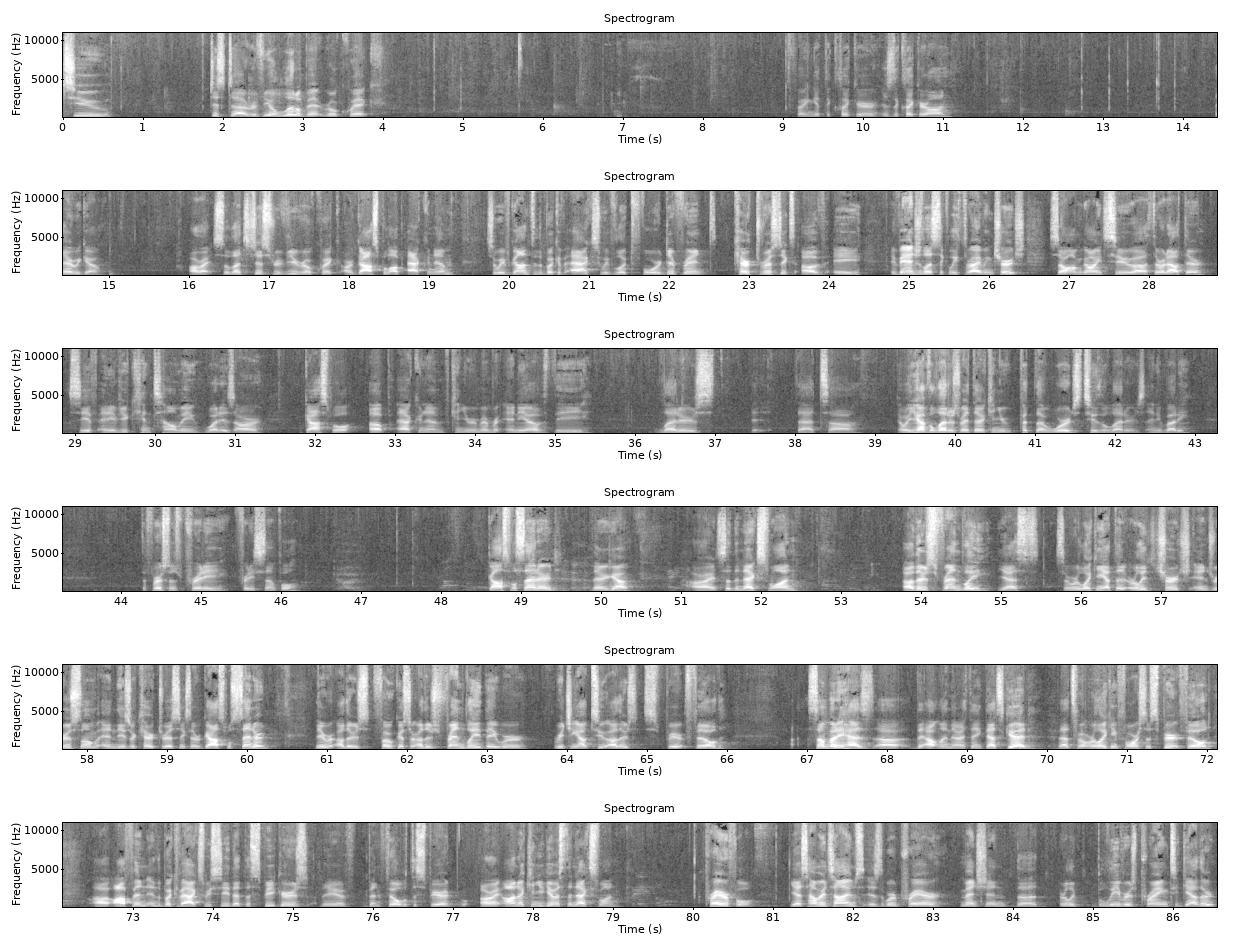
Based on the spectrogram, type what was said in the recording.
to just uh, review a little bit real quick. If I can get the clicker. Is the clicker on? There we go. All right, so let's just review real quick our Gospel Up acronym. So we've gone through the book of Acts. We've looked for different characteristics of a evangelistically thriving church. So I'm going to uh, throw it out there see if any of you can tell me what is our Gospel Up acronym. Can you remember any of the letters that. Uh, oh, you have the letters right there. Can you put the words to the letters? Anybody? The first one's pretty, pretty simple. Gospel centered. There you go. All right, so the next one. Others friendly. Yes. So we're looking at the early church in Jerusalem, and these are characteristics. that were gospel centered, they were others focused or others friendly, they were reaching out to others, spirit filled. Somebody has uh, the outline there, I think. That's good. That's what we're looking for. So, spirit filled. Uh, often in the book of Acts, we see that the speakers, they have been filled with the Spirit. All right, Anna, can you give us the next one? Prayerful. Prayerful. Yes, how many times is the word prayer mentioned? The early believers praying together.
